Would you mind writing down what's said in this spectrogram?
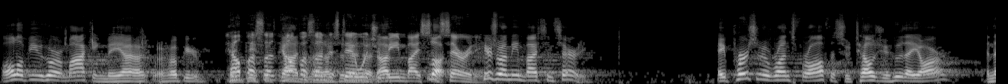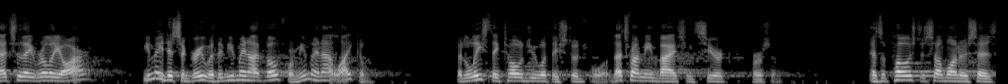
all of you who are mocking me, I, hope you're help us help us understand what you mean by Look, sincerity. Here's what I mean by sincerity. A person who runs for office who tells you who they are, and that's who they really are, you may disagree with them, you may not vote for them, you may not like them, but at least they told you what they stood for. That's what I mean by a sincere person. As opposed to someone who says,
